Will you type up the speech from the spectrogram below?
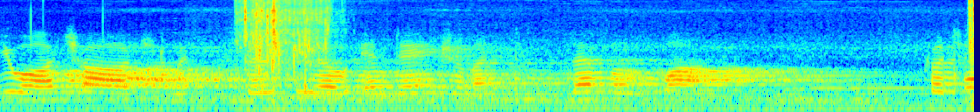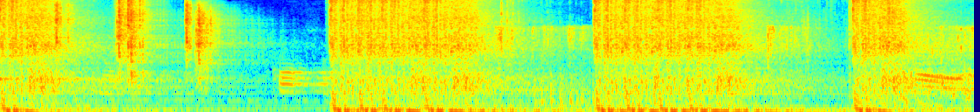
You are charged with socio-endangerment level 1. Protection unit, prosecution. Sword,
